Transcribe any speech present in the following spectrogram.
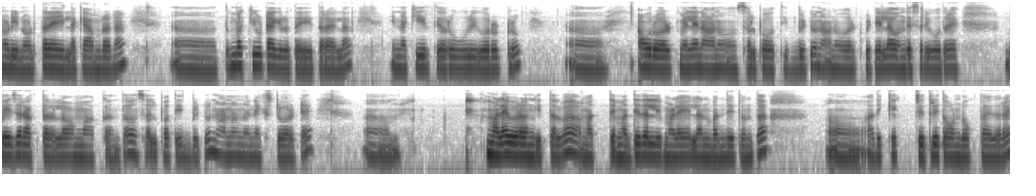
ನೋಡಿ ನೋಡ್ತಾನೆ ಇಲ್ಲ ಕ್ಯಾಮ್ರಾನ. ತುಂಬ ಕ್ಯೂಟಾಗಿರುತ್ತೆ ಈ ಥರ ಎಲ್ಲ. ಇನ್ನು ಕೀರ್ತಿಯವರು ಊರಿಗೆ ಹೊರಟ್ರು. ಅವ್ರು ಹೊರಟ ಮೇಲೆ ನಾನು ಸ್ವಲ್ಪ ಹೊತ್ತು ಇದ್ಬಿಟ್ಟು ನಾನು ಹೊರಟ್ಬಿಟ್ಟೆ ಎಲ್ಲ ಒಂದೇ ಸರಿ ಹೋದರೆ ಬೇಜಾರಾಗ್ತಾರಲ್ಲ ಅಮ್ಮ, ಅಕ್ಕ ಅಂತ ಒಂದು ಸ್ವಲ್ಪ ಹೊತ್ತು ಇದ್ಬಿಟ್ಟು ನಾನು ನೆಕ್ಸ್ಟ್ ಹೊರಟೆ ಮಳೆ ಬರೋಂಗಿತ್ತಲ್ವ, ಮತ್ತು ಮಧ್ಯದಲ್ಲಿ ಮಳೆ ಎಲ್ಲ ಬಂದಿತ್ತು ಅಂತ ಅದಕ್ಕೆ ಛತ್ರಿ ತೊಗೊಂಡು ಹೋಗ್ತಾ ಇದ್ದಾರೆ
